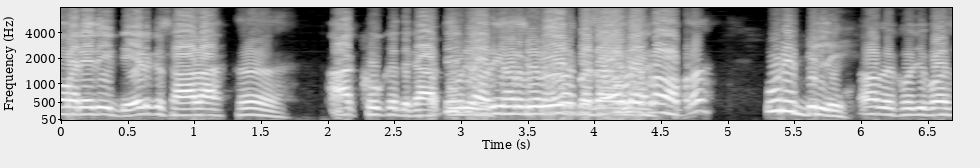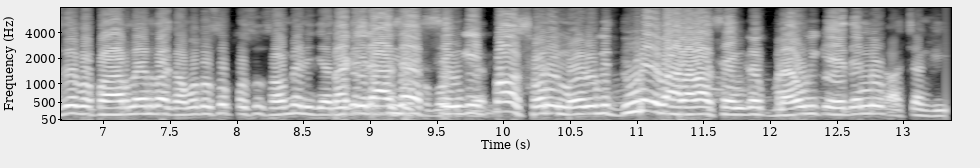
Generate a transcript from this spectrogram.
ਉਮਰ ਇਹਦੀ 1.5 ਸਾਲ ਆ। ਹਾਂ। ਅੱਖ ਉੱਖ ਦਿਖਾ ਕੱਟੀ ਪੂਰੀ ਪਿਆਰੀ ਹਰਵੇਲ ਸਪੀਡ ਦਾ ਪਤਾ ਪਤਾ ਉਹਦਾ ਭਰਾ ਆਪਣਾ। ਪੂਰੀ ਬਿੱਲੀ। ਆ ਵੇਖੋ ਜੀ ਬਸ ਇਹ ਵਪਾਰ ਲੈਣ ਦਾ ਕੰਮ ਦੋਸਤੋ ਪਸ਼ੂ ਸਾਹਮਣੇ ਨਹੀਂ ਜਾਂਦੇ ਬਾਕੀ ਰਾਜਾ ਸਿੰਘੀ ਬਹੁਤ ਸੋਹਣੀ ਮੋੜੂਗੀ ਦੂਰੇ ਵਾਲ ਸਿੰਘ ਬਣਾਉਗੀ ਕਿਸੇ ਦਿਨ ਨੂੰ। ਆ ਚੰਗੀ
